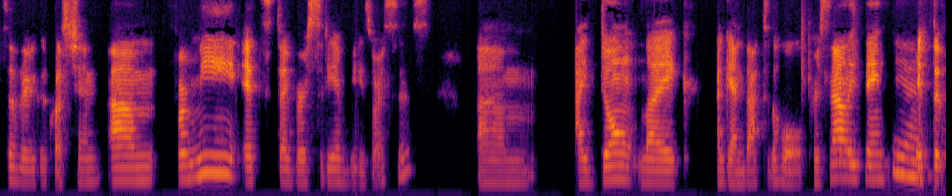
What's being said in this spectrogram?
It's a very good question. Um, for me, it's diversity of resources. Um, I don't like again back to the whole personality thing. Yeah. If the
